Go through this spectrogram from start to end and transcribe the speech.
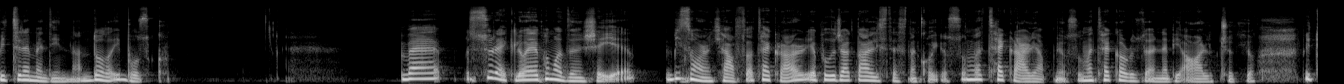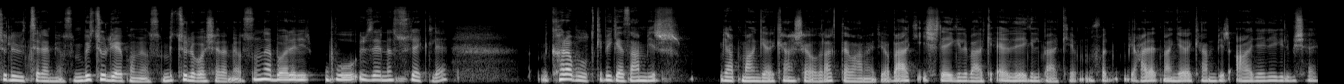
bitiremediğinden dolayı bozuk. Ve sürekli o yapamadığın şeyi bir sonraki hafta tekrar yapılacaklar listesine koyuyorsun ve tekrar yapmıyorsun ve tekrar üzerine bir ağırlık çöküyor. Bir türlü bitiremiyorsun, bir türlü yapamıyorsun, bir türlü başaramıyorsun ve böyle bir bu üzerine sürekli kara bulut gibi gezen bir yapman gereken şey olarak devam ediyor. Belki işle ilgili, belki evle ilgili, belki halletmen gereken bir aileyle ilgili bir şey.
